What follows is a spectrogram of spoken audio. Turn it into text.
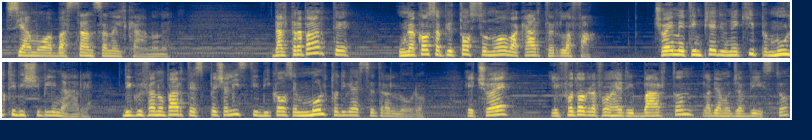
siamo abbastanza nel canone. D'altra parte, una cosa piuttosto nuova Carter la fa, cioè mette in piedi un'equipe multidisciplinare di cui fanno parte specialisti di cose molto diverse tra loro, e cioè il fotografo Harry Barton, l'abbiamo già visto,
